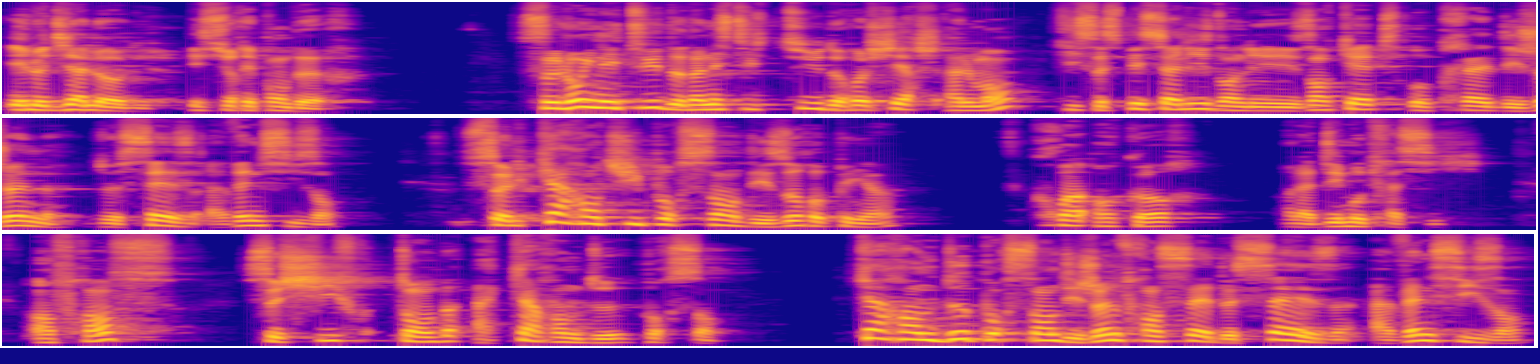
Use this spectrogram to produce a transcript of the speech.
et le dialogue est sur répondeur. Selon une étude d'un institut de recherche allemand qui se spécialise dans les enquêtes auprès des jeunes de 16 à 26 ans, seuls 48% des Européens croient encore en la démocratie. En France, ce chiffre tombe à 42%. 42% des jeunes Français de 16 à 26 ans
